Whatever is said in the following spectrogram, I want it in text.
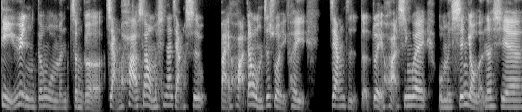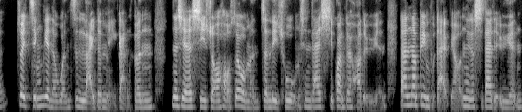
底蕴跟我们整个讲话，虽然我们现在讲是白话，但我们之所以可以这样子的对话，是因为我们先有了那些。最精炼的文字来的美感跟那些吸收后，所以我们整理出我们现在习惯对话的语言，但那并不代表那个时代的语言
